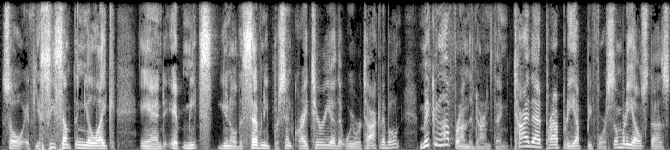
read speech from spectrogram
So if you see something you like and it meets, you know, the 70% criteria that we were talking about, make an offer on the darn thing. Tie that property up before somebody else does.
